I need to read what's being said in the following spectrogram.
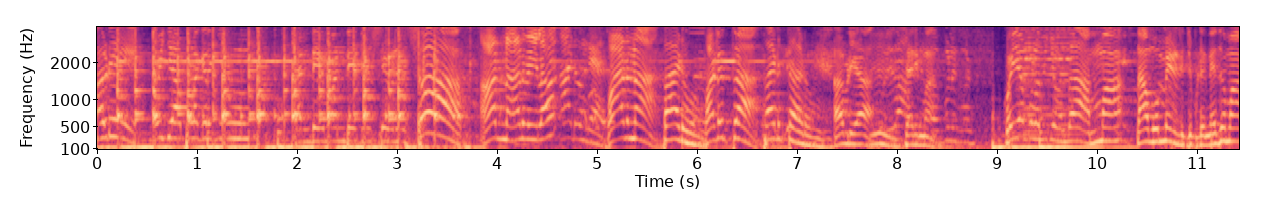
அப்படி. கொய்யாப்பழக்கரைக்கும் சண்டே மண்டே டியூஸ்டே ஷாப். ஆடுனா ஆடுவீங்களா? ஆடுவோங்க. பாடுனா? பாடுவோம். படுத்தா? படுத்து ஆடுவோம். அப்படியா? சரிம்மா. கொய்யாப்பழத்துக்கு வந்தா அம்மா நான் பொம்மை நடிச்சுப்பிட்டேன் நிஜமா?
